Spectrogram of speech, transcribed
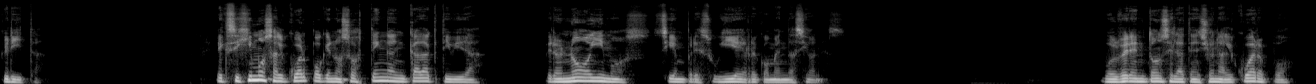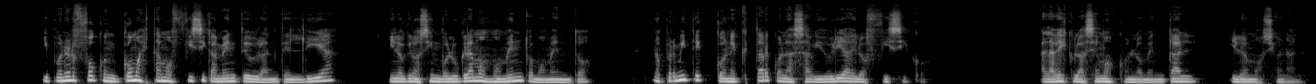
grita Exigimos al cuerpo que nos sostenga en cada actividad, pero no oímos siempre su guía y recomendaciones. Volver entonces la atención al cuerpo y poner foco en cómo estamos físicamente durante el día y en lo que nos involucramos momento a momento, nos permite conectar con la sabiduría de lo físico, a la vez que lo hacemos con lo mental y lo emocional.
